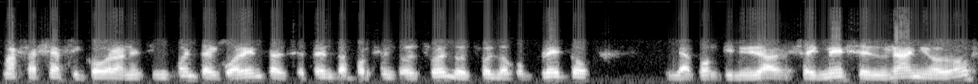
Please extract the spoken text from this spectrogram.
Más allá si cobran el 50, el 40, el 70% del sueldo, el sueldo completo, la continuidad de seis meses, de un año o dos,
